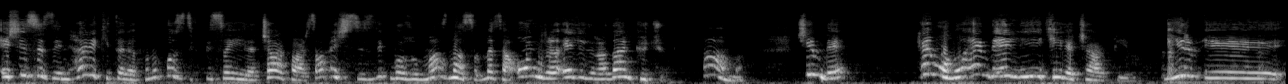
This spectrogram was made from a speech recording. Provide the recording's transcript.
Eşitsizliğin her iki tarafını pozitif bir sayıyla çarparsam eşitsizlik bozulmaz. Nasıl? Mesela 10 lira 50 liradan küçük. Tamam mı? Şimdi hem onu hem de 50'yi 2 ile çarpayım. Bir, e,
